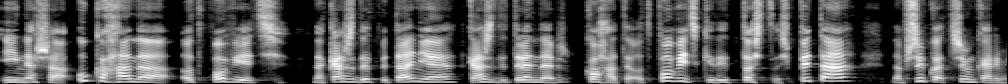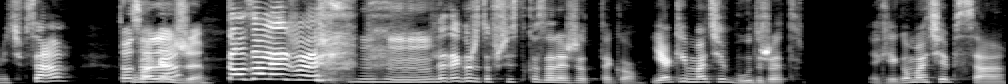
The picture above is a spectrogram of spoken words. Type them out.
i nasza ukochana odpowiedź na każde pytanie, każdy trener kocha tę odpowiedź, kiedy ktoś coś pyta, na przykład czym karmić psa. To Uwaga, zależy. To zależy! Dlatego, że to wszystko zależy od tego, jaki macie budżet, jakiego macie psa,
